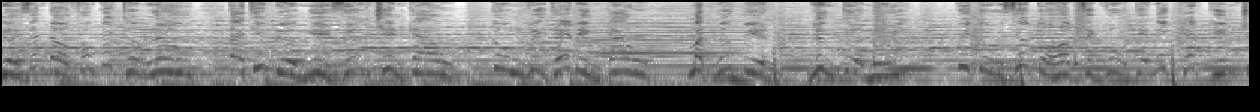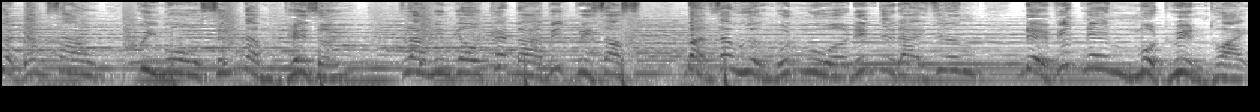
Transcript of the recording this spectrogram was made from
nơi dẫn đầu phong cách thượng lưu tại thiên đường nghỉ dưỡng trên cao, cùng vị thế đỉnh cao, mặt hướng biển, lưng tựa núi, quy tụ siêu tổ hợp dịch vụ tiện ích khép kín chuẩn năm sao, quy mô xứng tầm thế giới. Flamingo Cát Bà Beach Resort, bản giao hưởng bốn mùa đến từ đại dương để viết nên một huyền thoại.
